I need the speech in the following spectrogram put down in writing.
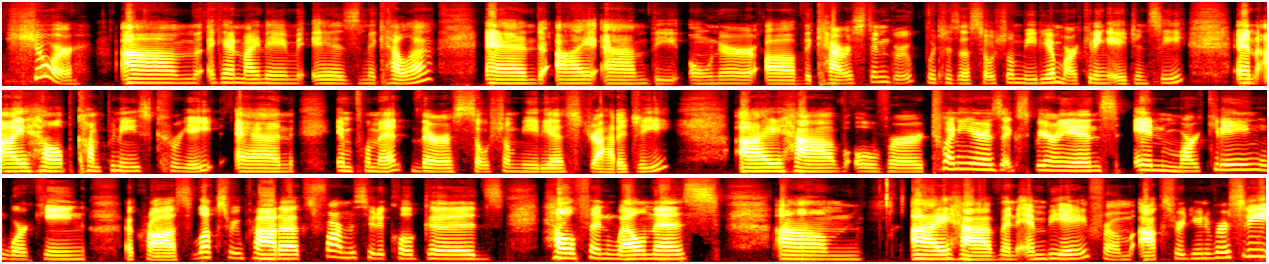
Sure. Um, again, my name is Mikaela, and I am the owner of the Carriston Group, which is a social media marketing agency. And I help companies create and implement their social media strategy. I have over 20 years' experience in marketing, working across luxury products, pharmaceutical goods, health and wellness. Um, I have an MBA from Oxford University,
